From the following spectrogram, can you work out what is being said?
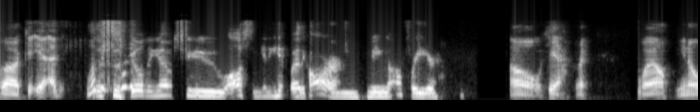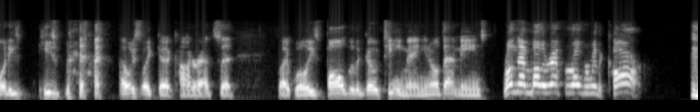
Uh, yeah, I- look this at, is building up to Austin getting hit by the car and being off for a year. Oh yeah, right. Well, you know what? He's he's. I always like uh, Conrad said, like, well, he's bald with a goatee, man. You know what that means? Run that mother effer over with a car.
